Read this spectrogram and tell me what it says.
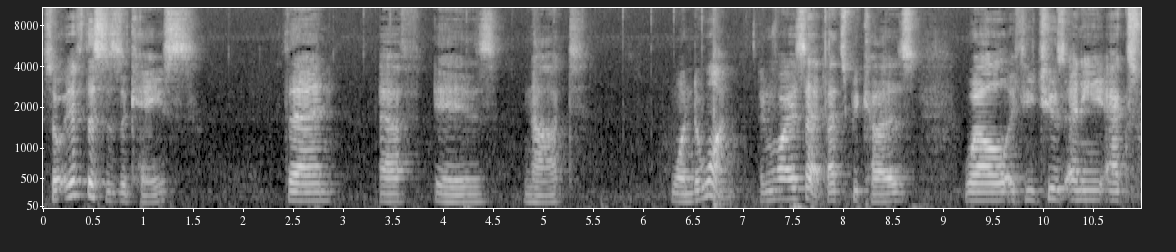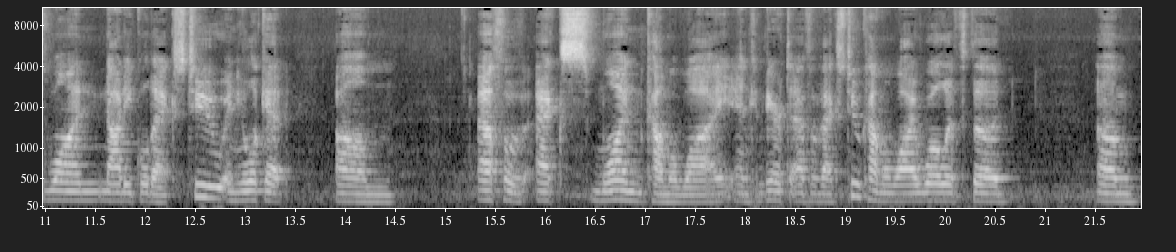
So if this is the case, then f is not 1 to 1. And why is that? That's because, well, if you choose any x1 not equal to x2, and you look at um, f of x1 comma y and compare it to f of x2 comma y, well, if the um,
